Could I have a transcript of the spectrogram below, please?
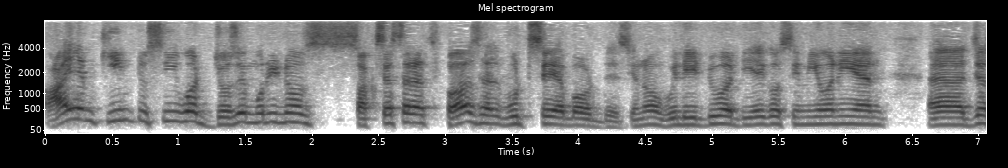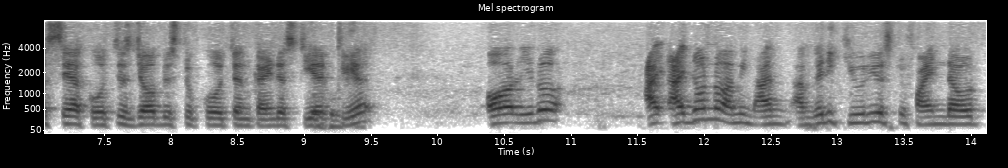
I am keen to see what jose mourinho's successor at spurs would say about this. You know will he do a diego simeone and uh, just say a coach's job is to coach and kind of steer mm-hmm. clear? Or you know I, I don't know. I mean i'm, I'm very curious to find out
